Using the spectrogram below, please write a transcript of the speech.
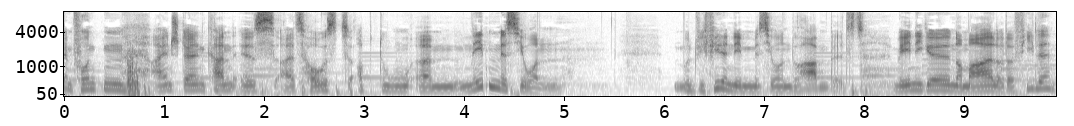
empfunden einstellen kann, ist als Host, ob du ähm, Nebenmissionen und wie viele Nebenmissionen du haben willst. Wenige, normal oder viele.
